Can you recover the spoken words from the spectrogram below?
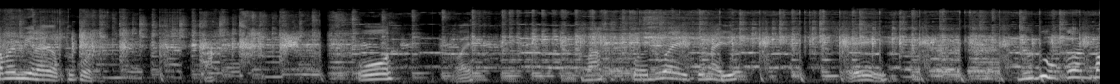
ก็ไม่มีอะไรหรอกทุกคนโอ้ยอะไรมาเปิดด้วยตัวไหนดิ เอ้ยดูถูกเกินไป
